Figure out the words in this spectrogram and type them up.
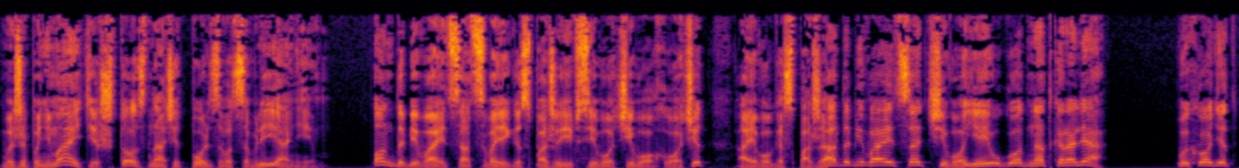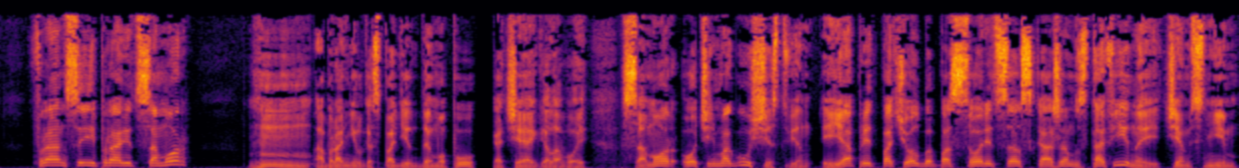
Вы же понимаете, что значит пользоваться влиянием? Он добивается от своей госпожи всего, чего хочет, а его госпожа добивается, чего ей угодно от короля. Выходит, Францией правит Самор?» «Хм», — обронил господин Демопу, качая головой, «Самор очень могуществен, и я предпочел бы поссориться, скажем, с дофиной, чем с ним».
